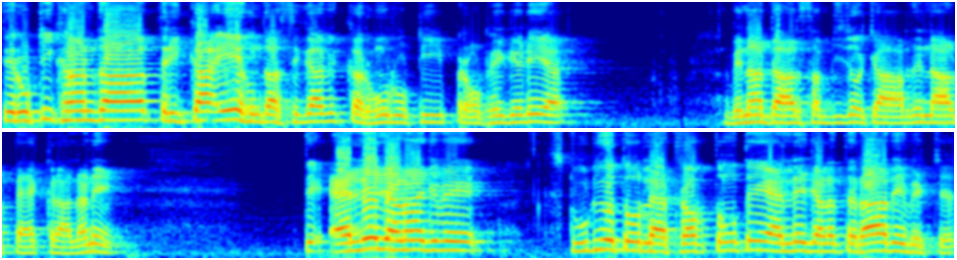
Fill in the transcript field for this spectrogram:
ਤੇ ਰੋਟੀ ਖਾਣ ਦਾ ਤਰੀਕਾ ਇਹ ਹੁੰਦਾ ਸੀਗਾ ਵੀ ਘਰੋਂ ਰੋਟੀ ਪਰੌਂਠੇ ਜਿਹੜੇ ਆ, ਬਿਨਾਂ ਦਾਲ ਸਬਜ਼ੀ ਤੋਂ ਅਚਾਰ ਦੇ ਨਾਲ ਪੈਕ ਕਰਾ ਲੈਣੇ ਤੇ ਐਲੇ ਜਾਣਾ ਜਿਵੇਂ ਸਟੂਡੀਓ ਤੋਂ ਲੈਪਟਾਪ ਤੋਂ ਤੇ ਐਲੇ ਜਾਣਾ ਤੇ ਰਾਹ ਦੇ ਵਿੱਚ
